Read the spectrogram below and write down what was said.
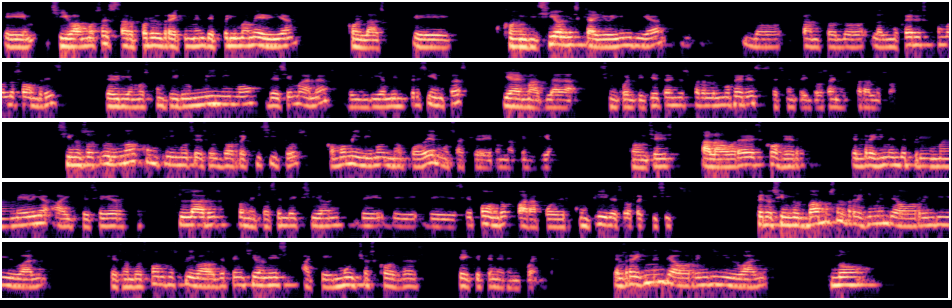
Eh, si vamos a estar por el régimen de prima media, con las eh, condiciones que hay hoy en día, tanto las mujeres como los hombres deberíamos cumplir un mínimo de semanas, hoy en día 1.300, y además la edad. 57 años para las mujeres, 62 años para los hombres. Si nosotros no cumplimos esos dos requisitos, como mínimo no podemos acceder a una pensión. Entonces, a la hora de escoger el régimen de prima media, hay que ser claros con esa selección de, de, ese fondo para poder cumplir esos requisitos. Pero si nos vamos al régimen de ahorro individual, que son los fondos privados de pensiones, aquí hay muchas cosas que hay que tener en cuenta. El régimen de ahorro individual no,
